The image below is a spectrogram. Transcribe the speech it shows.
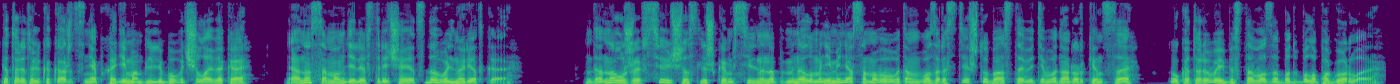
который только кажется необходимым для любого человека, на самом деле встречается довольно редко. Дана уже всё ещё слишком сильно напоминала мне меня самого в этом возрасте, чтобы оставить его на Роркинса, у которого и без того забот было по горло.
